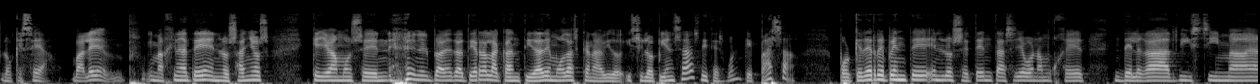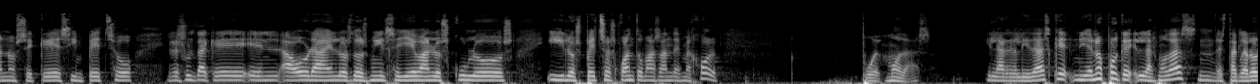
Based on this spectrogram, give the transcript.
lo que sea. ¿Vale? Imagínate en los años que llevamos en, el planeta Tierra la cantidad de modas que han habido. Y si lo piensas, dices, bueno, ¿qué pasa? ¿Por qué de repente en los 70 se lleva una mujer delgadísima, no sé qué, sin pecho? Y resulta que en, ahora en los 2000 se llevan los culos y los pechos cuanto más grandes mejor. Pues modas. Y la realidad es que, ya no es porque las modas, está claro,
